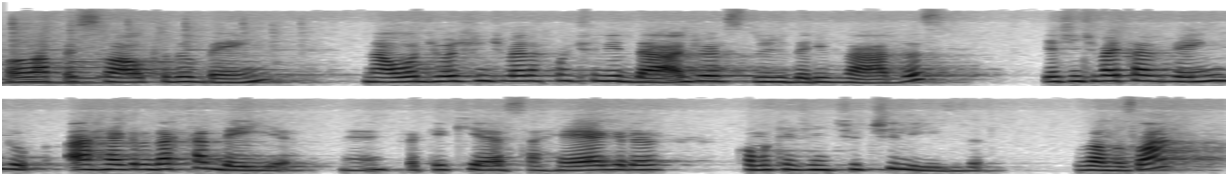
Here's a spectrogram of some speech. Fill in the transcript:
Olá, pessoal, tudo bem? Na aula de hoje a gente vai dar continuidade ao estudo de derivadas e a gente vai estar vendo a regra da cadeia, né? Para que, que é essa regra, como que a gente utiliza. Vamos lá?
